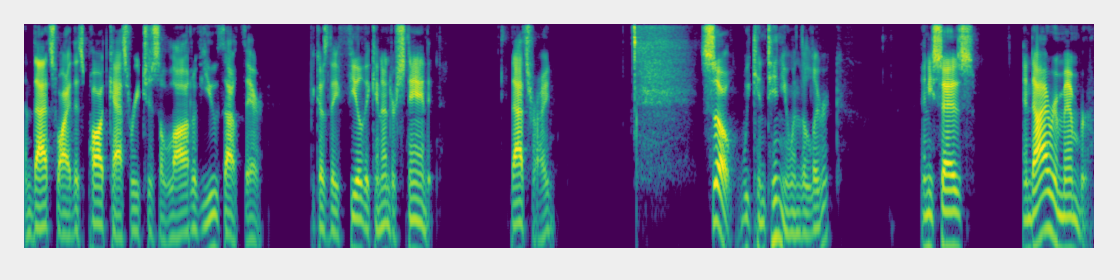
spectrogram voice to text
And that's why this podcast reaches a lot of youth out there because they feel they can understand it. That's right. So we continue in the lyric, and he says, And I remember,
